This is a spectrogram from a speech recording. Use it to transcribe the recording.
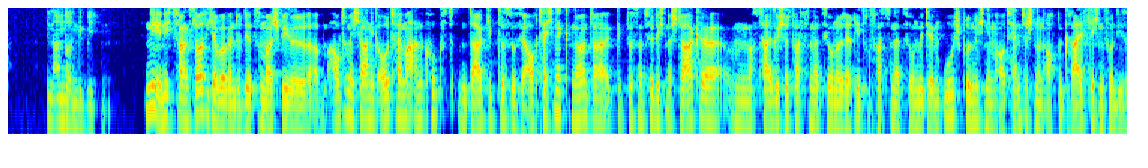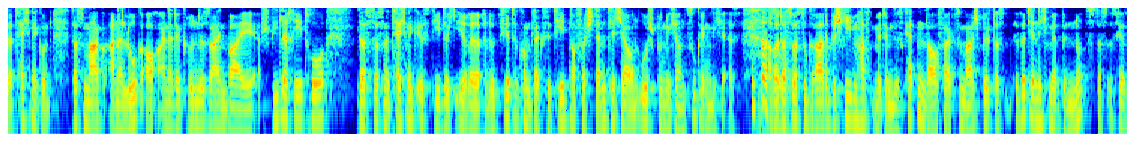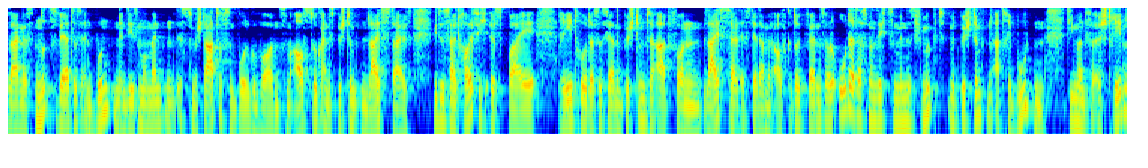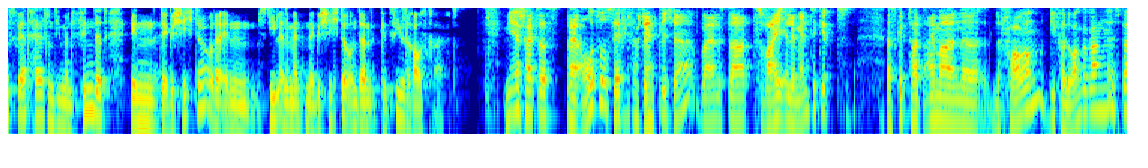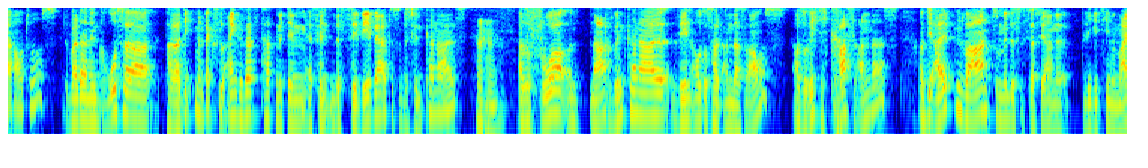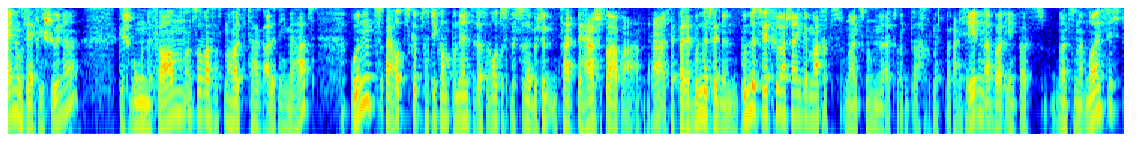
in anderen Gebieten. Nee, nicht zwangsläufig, aber wenn du dir zum Beispiel ähm, Automechanik, Oldtimer anguckst, da gibt es, das ja auch Technik, ne, da gibt es natürlich eine starke ähm, nostalgische Faszination oder Retrofaszination mit dem ursprünglichen, dem authentischen und auch begreiflichen von dieser Technik. Und das mag analog auch einer der Gründe sein bei Spiele-Retro, dass das eine Technik ist, die durch ihre reduzierte Komplexität noch verständlicher und ursprünglicher und zugänglicher ist. Ist das Aber so? das, was du gerade beschrieben hast mit dem Diskettenlaufwerk zum Beispiel, das wird ja nicht mehr benutzt. Das ist ja seines Nutzwertes entbunden. In diesen Momenten ist zum Statussymbol geworden, zum Ausdruck eines bestimmten Lifestyles, wie das halt häufig ist bei Retro, dass es ja eine bestimmte Art von Lifestyle ist, der damit ausgedrückt werden soll, oder dass man sich zumindest schmückt mit bestimmten Attributen, die man für erstrebenswert hält und die man findet in der Geschichte oder in Stilelementen der Geschichte und dann gezielt rausgreift. Mir erscheint das bei Autos sehr viel verständlicher, weil es da zwei Elemente gibt. Es gibt halt einmal eine, eine Form, die verloren gegangen ist bei Autos, weil da ein großer Paradigmenwechsel eingesetzt hat mit dem Erfinden des CW-Wertes und des Windkanals. Also vor und nach Windkanal sehen Autos halt anders aus, also richtig krass anders. Und die alten waren, zumindest ist das ja eine legitime Meinung, sehr viel schöner. Geschwungene Formen und sowas, was man heutzutage alles nicht mehr hat. Und bei Autos gibt es auch die Komponente, dass Autos bis zu einer bestimmten Zeit beherrschbar waren. Ja, ich habe bei der Bundeswehr einen Bundeswehrführerschein gemacht, 1900 und ach, möchte man gar nicht reden, aber jedenfalls 1990.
